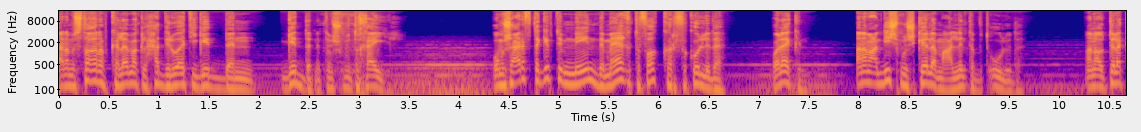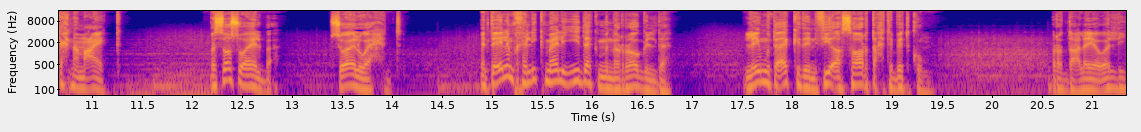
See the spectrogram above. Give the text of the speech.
أنا مستغرب كلامك لحد دلوقتي جدا جدا أنت مش متخيل. ومش عارف انت جبت منين دماغ تفكر في كل ده. ولكن أنا ما عنديش مشكلة مع اللي انت بتقوله ده. أنا قلت لك إحنا معاك. بس هو سؤال بقى. سؤال واحد. أنت إيه اللي مخليك مالي إيدك من الراجل ده؟ ليه متأكد إن في آثار تحت بيتكم؟ رد عليا وقال لي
